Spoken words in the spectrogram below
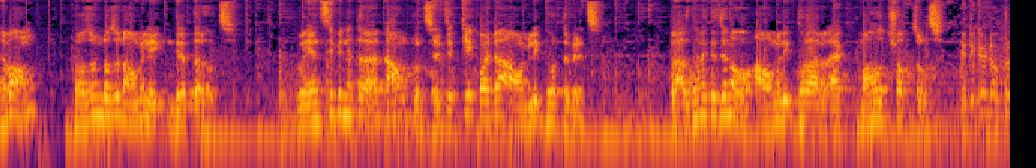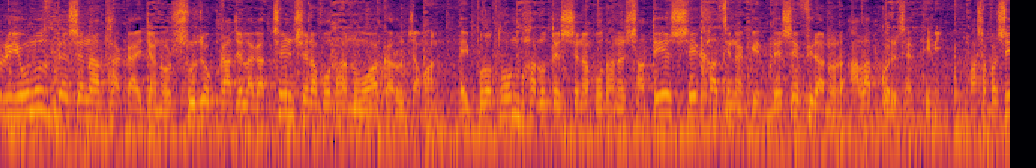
এবং ডজন ডজন আওয়ামী লীগ গ্রেপ্তার হচ্ছে। এবং এনসিপি নেতারা কাউন্ট করছে যে কে কয়টা আওয়ামী লীগ ধরতে পেরেছে। রাজধানীতে যেন আওয়ামী লীগ ধরার এক মহোৎসব চলছে। এদিকে ডক্টর ইউনুস দেশে না থাকায় যেন সুযোগ কাজে লাগাচ্ছেন সেনাপ্রধান ওয়াকারুজ্জামান। এই প্রথম ভারতের সেনাপ্রধানের সাথে শেখ হাসিনাকে দেশে ফিরানোর আলাপ করেছেন তিনি। পাশাপাশি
